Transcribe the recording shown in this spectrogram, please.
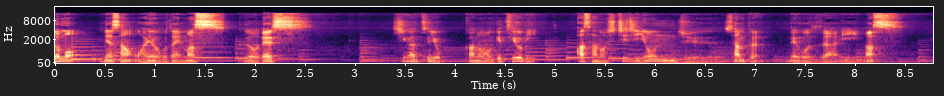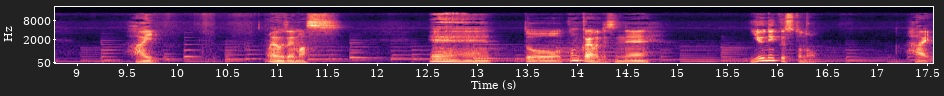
どうも、皆さんおはようございます。工藤です。4月4日の月曜日、朝の7時43分でございます。はい。おはようございます。えー、っと、今回はですね、Unext の、はい、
